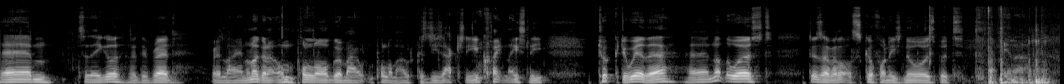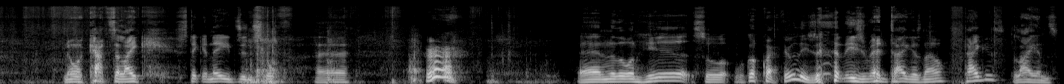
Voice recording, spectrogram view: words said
Um, so there you go with the red red lion. I'm not going to unpull them out and pull them out because he's actually quite nicely tucked away there. Uh, not the worst. Does have a little scuff on his nose, but you know, you know what cats are like, sticking needs and stuff. Uh, and another one here. So we've got quite a few of these these red tigers now. Tigers, lions,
